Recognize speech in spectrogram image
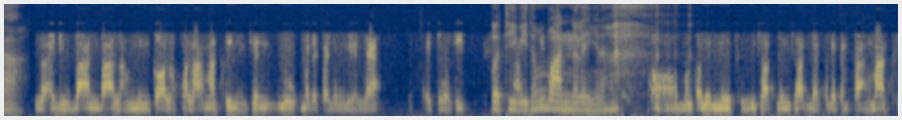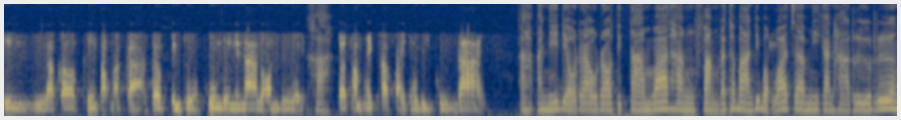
ค่ะและอยู่บ้านบ้านหลังหนึ่งก็รับภาระมากขึ้นอย่างเช่น ลูกไม่ได้ไปโรงเรียนและไอตัวที่เปิดทีวีทั้งวันอะไรอย่างเงี้ยนะคะอ๋อ มันก็เล่นมือถือชัดบงชัดแบตอะไรต่างๆ มากขึ้น แล้วก็เครื่องปรับอากาศก็เป็นถั่วพ่วงด้วยในหน้าร้อนด้วยค่ะก็ทำให้ค่าไฟทวีคูณได้ อะ อันนี้เดี๋ยวเรารอติดตามว่าทางฝั่งรัฐบาลที่บอกว่าจะมีการหารือเรื่อง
